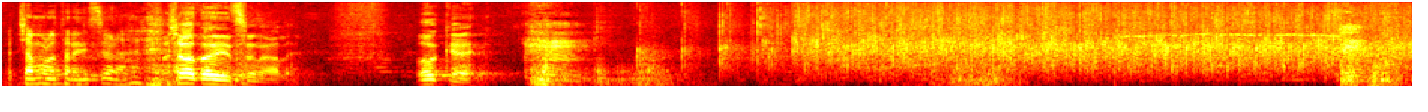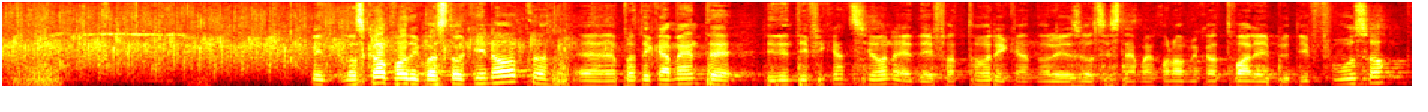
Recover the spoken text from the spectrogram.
Facciamolo tradizionale. Facciamo tradizionale. Ok. Quindi, lo scopo di questo keynote è praticamente l'identificazione dei fattori che hanno reso il sistema economico attuale più diffuso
